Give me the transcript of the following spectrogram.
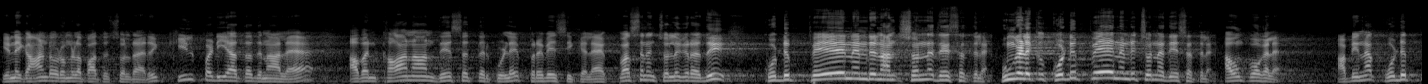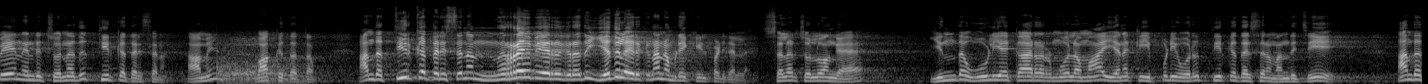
இன்னைக்கு ஆண்டவர் உங்களை பார்த்து சொல்கிறாரு கீழ்ப்படியாததுனால அவன் கானான் தேசத்திற்குள்ளே பிரவேசிக்கலை. வசனம் சொல்லுகிறது கொடுப்பேன் என்று நான் சொன்ன தேசத்தில். உங்களுக்கு கொடுப்பேன் என்று சொன்ன தேசத்தில். அவன் போகலை. அப்படின்னா கொடுப்பேன் என்று சொன்னது தீர்க்க தரிசனம் ஆமே வாக்கு தத்தம் அந்த தீர்க்க தரிசனம் நிறைவேறுகிறது. எதில் இருக்குன்னா நம்முடைய கீழ்ப்படிதல்ல. சிலர் சொல்லுவாங்க இந்த ஊழியக்காரர் மூலமாக எனக்கு இப்படி ஒரு தீர்க்க தரிசனம் வந்துச்சு. அந்த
